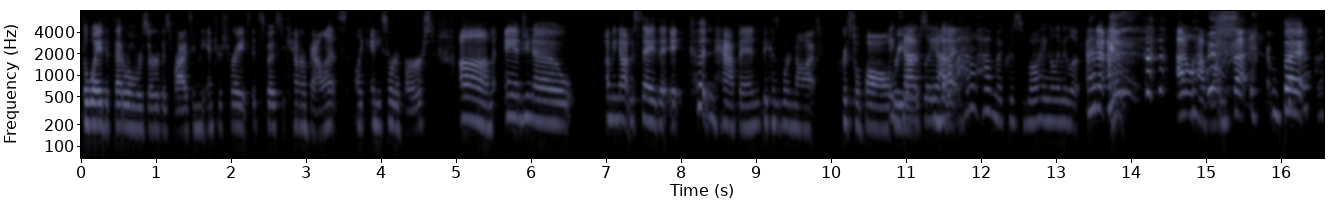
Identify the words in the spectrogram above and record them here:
the way the Federal Reserve is rising the interest rates, it's supposed to counterbalance like any sort of burst. Um, and you know, I mean, not to say that it couldn't happen because we're not crystal ball Exactly. readers, I, but don't, I don't have my crystal ball. Hang on, let me look. I don't- Nope. I don't have one, but but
